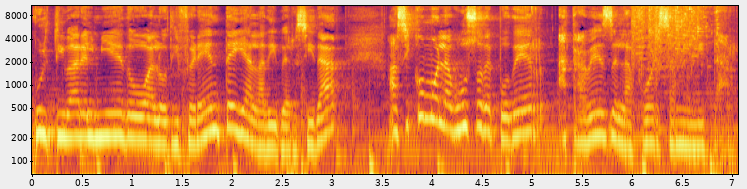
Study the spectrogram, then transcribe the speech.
cultivar el miedo a lo diferente y a la diversidad, así como el abuso de poder a través de la fuerza militar.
